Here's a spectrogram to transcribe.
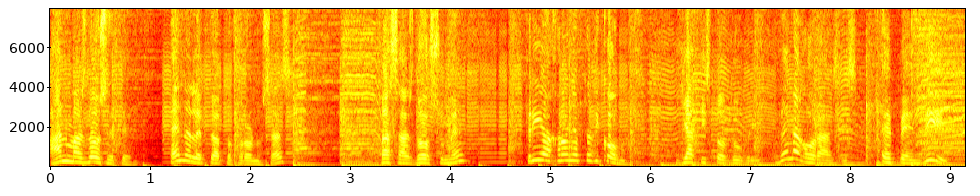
Αν μας δώσετε ένα λεπτό από το χρόνο σας, θα σας δώσουμε τρία χρόνια από το δικό μας. Γιατί στο Δούβρι δεν αγοράζεις, επενδύεις.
